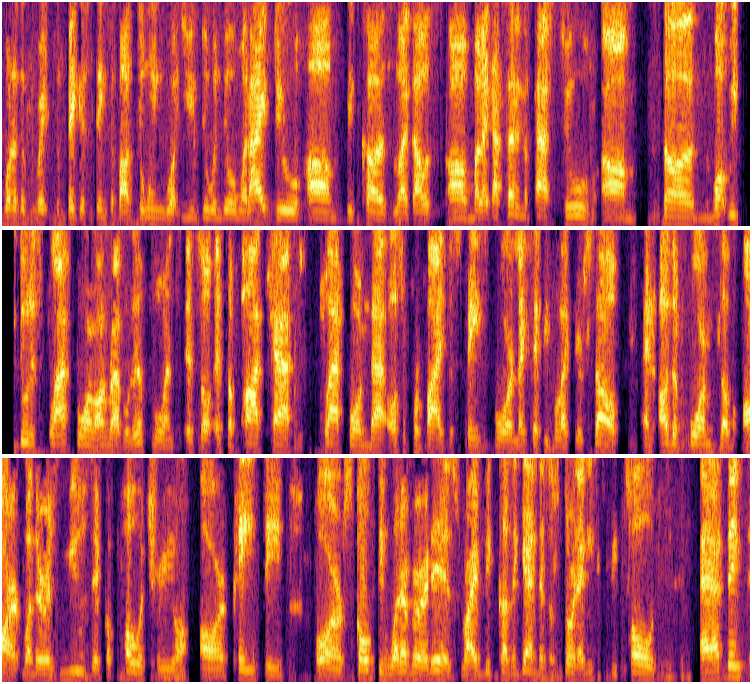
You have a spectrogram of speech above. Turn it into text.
one of the great, the biggest things about doing what you do and doing what I do, um, because like I was, um, but like I've said in the past too, um, the what we do this platform, Unraveled Influence, it's a it's a podcast platform that also provides a space for, like say, people like yourself and other forms of art, whether it's music or poetry or, or painting or sculpting, whatever it is, right? Because again, there's a story that needs to be told. And I think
